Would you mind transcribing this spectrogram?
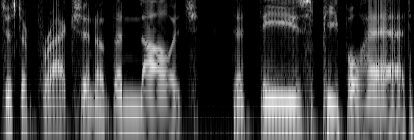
just a fraction of the knowledge that these people had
